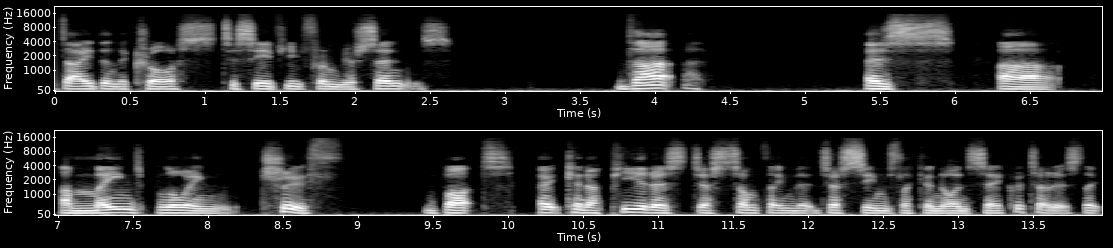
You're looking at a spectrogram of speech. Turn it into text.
died on the cross to save you from your sins, that is a, a mind blowing truth, but it can appear as just something that just seems like a non sequitur. It's like,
